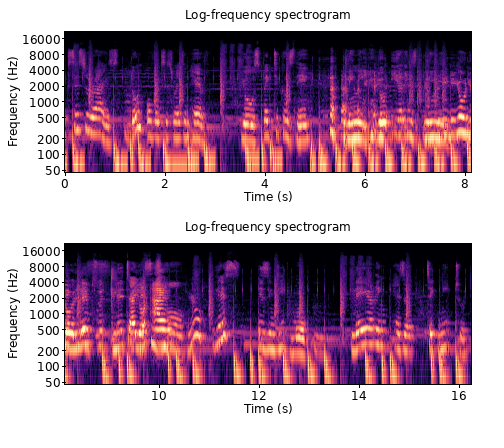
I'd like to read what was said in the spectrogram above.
Accessorize. Don't over accessorize and have your spectacles there blinging, your earrings Blinging, your your necklace. lips with glitter, your Less is more. Less is indeed more. Mm. Layering has a technique to it.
